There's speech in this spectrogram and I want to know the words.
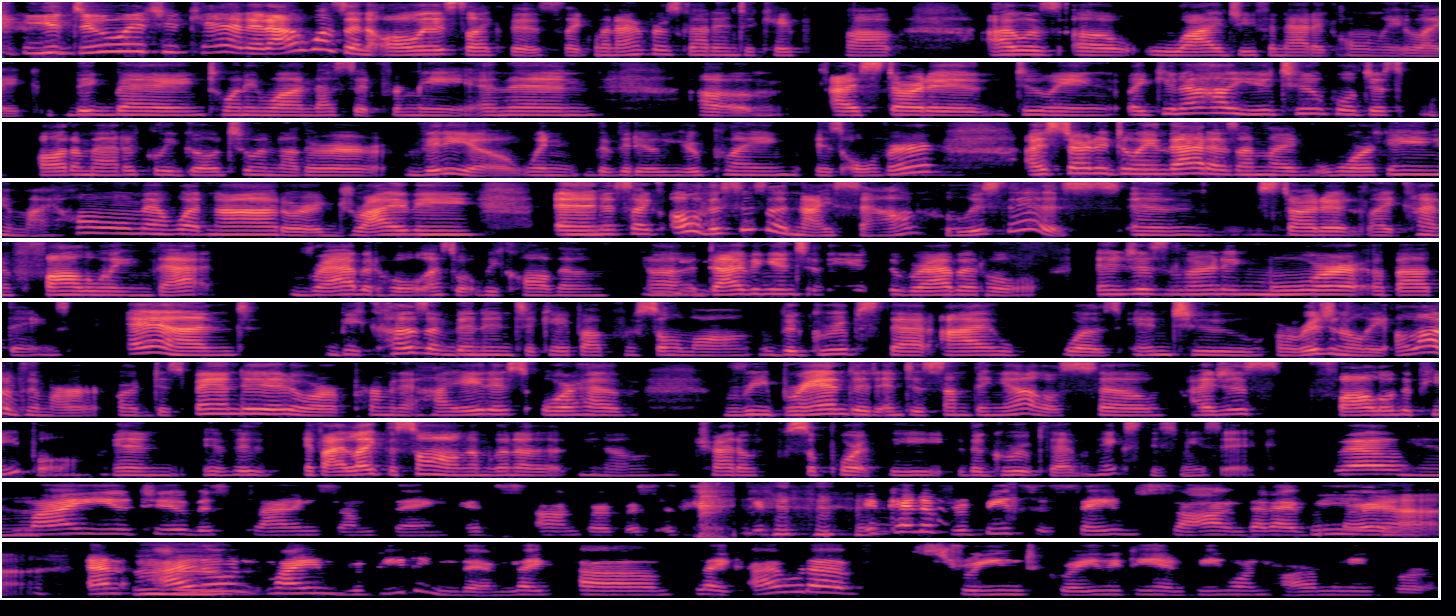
you do what you can. And I wasn't always like this. Like when I first got into K pop, I was a YG fanatic only, like Big Bang, 2NE1, that's it for me. And then um, I started doing, like, you know how YouTube will just automatically go to another video when the video you're playing is over? I started doing that as I'm like working in my home and whatnot or driving. And it's like, oh, this is a nice sound. Who is this? And started like kind of following that rabbit hole. That's what we call them, uh, Mhm. diving into the YouTube rabbit hole and just learning more about things. And because I've been into K pop for so long, the groups that I was into originally, a lot of them are, are disbanded or permanent hiatus or have rebranded into something else. So I just follow the people. And if it, if I like the song, I'm gonna, you know, try to support the the group that makes this music. Well, Yeah. my YouTube is planning something. It's on purpose. It's, it, it kind of repeats the same song that I've heard, yeah. and I Mhm. don't mind repeating them. Like, um, like I would have streamed CRAVITY and P1 Harmony for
